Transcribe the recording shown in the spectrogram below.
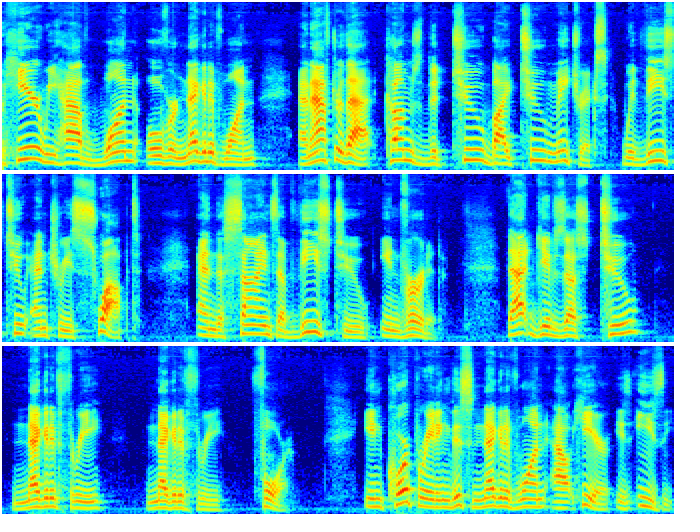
here we have 1 over negative 1, and after that comes the 2 by 2 matrix with these two entries swapped, and the signs of these two inverted. That gives us 2, negative 3, negative 3, 4. Incorporating this negative 1 out here is easy.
